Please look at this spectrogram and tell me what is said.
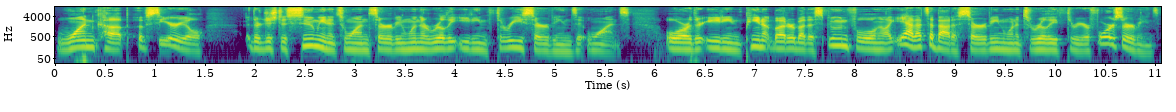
one cup of cereal they're just assuming it's one serving when they're really eating three servings at once. Or they're eating peanut butter by the spoonful and they're like, yeah, that's about a serving when it's really three or four servings.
